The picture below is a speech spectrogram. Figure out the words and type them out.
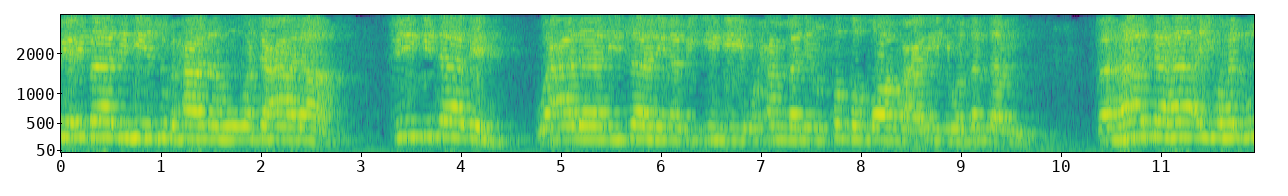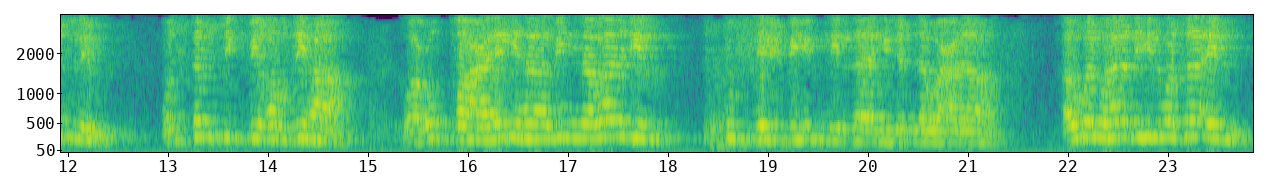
بعباده سبحانه وتعالى في كتابه وعلى لسان نبيه محمد صلى الله عليه وسلم. فهاكها أيها المسلم واستمسك بغرزها وعض عليها بالنواجذ تفلح بإذن الله جل وعلا. أول هذه الوسائل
